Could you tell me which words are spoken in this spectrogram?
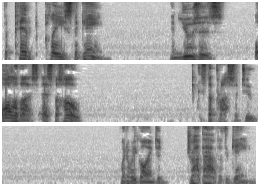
The pimp plays the game and uses all of us as the hoe. It's the prostitute. When are we going to drop out of the game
